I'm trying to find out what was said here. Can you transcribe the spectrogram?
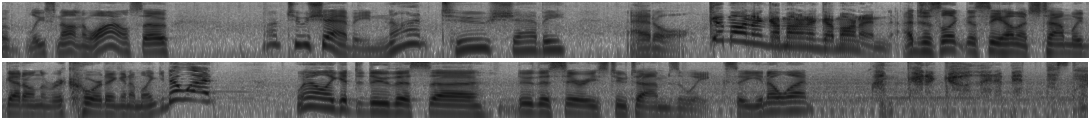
at least not in a while. So not too shabby. Not too shabby at all. Good morning, good morning, good morning. I just looked to see how much time we've got on the recording, and I'm like, you know what? We only get to do this uh, do this series two times a week. So you know what? I'm gonna go a little bit faster.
